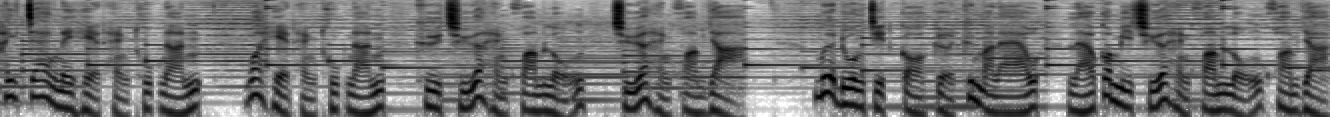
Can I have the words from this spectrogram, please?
ให้แจ้งในเหตุแห่งทุกนั้น ว่าเหตุแห่งทุกนั้น คือเชื้อแห่งความหลง เชื้อแห่งความอยาก เมื่อดวงจิตก่อเกิดขึ้นมาแล้ว แล้วก็มีเชื้อแห่งความหลง ความอยาก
